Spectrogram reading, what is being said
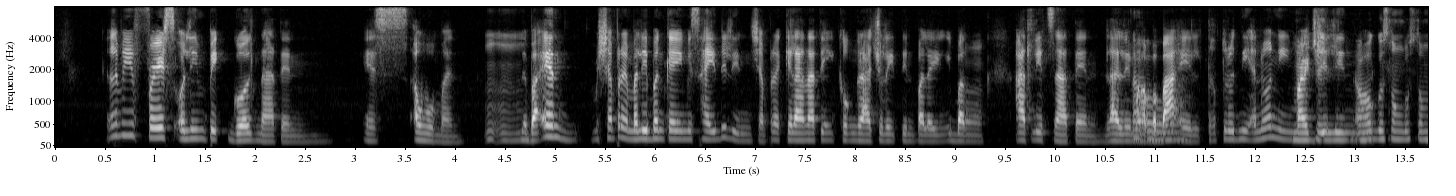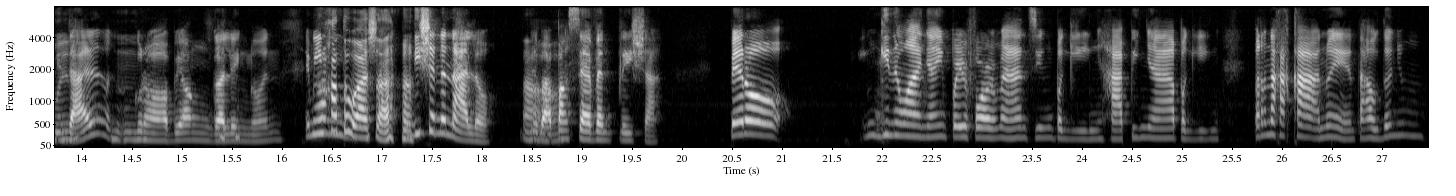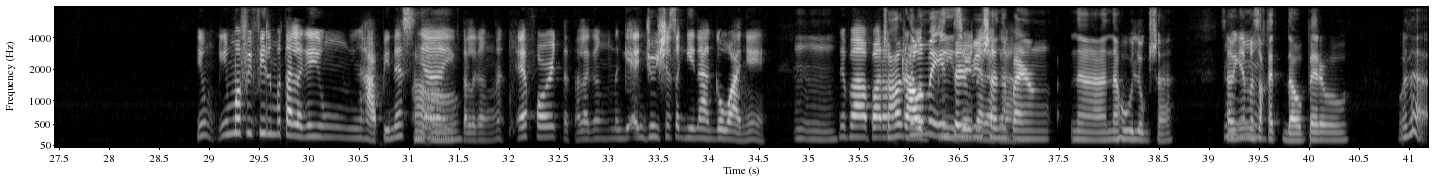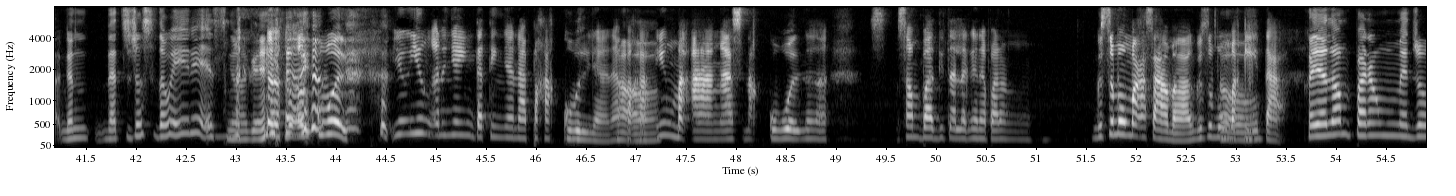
Alam mo yung first Olympic gold natin is a woman. Mm-mm. Di ba? And, syempre, maliban kay Miss Heidelin, syempre, kailangan natin i-congratulate din pala yung ibang athletes natin, lalo yung mga Oo. babae. Tulad ni, ano, ni Marjeline Oo, gustong gusto mo yun. Vidal. Mm-mm. Grabe, ang galing nun. I mean, Nakakatuwa siya. hindi siya nanalo. Di ba? Oo. Pang seventh place siya. Pero, yung ginawa niya, yung performance, yung pagiging happy niya, pagiging, parang nakakaano eh, ang tawag doon yung, yung, yung mafe-feel mo talaga yung, yung happiness niya, Oo. yung talagang effort, na talagang nag enjoy siya sa ginagawa niya eh. Mm-mm. Di ba? Parang Tsaka crowd diba may pleaser interview siya na parang na nahulog siya. Sabi niya Mm. masakit daw pero wala. Gan, that's just the way it is. Nga, ganyan. Ang cool. Yung, yung ano niya, yung dating niya, napaka-cool niya. Napaka, Oo. yung maangas na cool na somebody talaga na parang gusto mong makasama, gusto mong Oo. makita. Kaya lang parang medyo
